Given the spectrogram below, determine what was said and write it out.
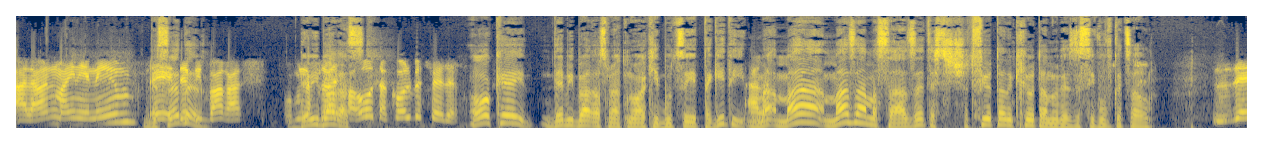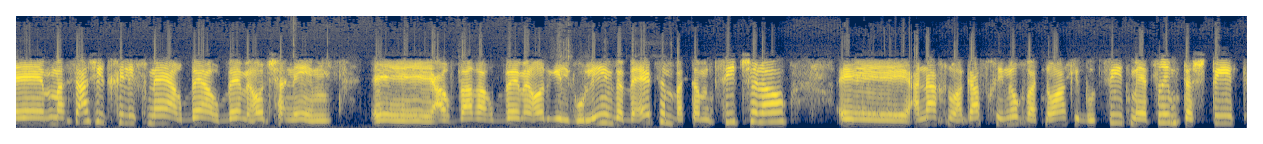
אהלן, מה העניינים? בסדר. דבי ברס. דבי ברס. הכל בסדר. אוקיי, דבי ברס מהתנועה הקיבוצית. תגידי, מה, מה, מה זה המסע הזה? תשתפי אותנו, קחי אותנו לאיזה סיבוב קצר. זה מסע שהתחיל לפני הרבה הרבה מאוד שנים. אה, עבר הרבה מאוד גלגולים, ובעצם בתמצית שלו אה, אנחנו, אגף חינוך והתנועה הקיבוצית, מייצרים תשתית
